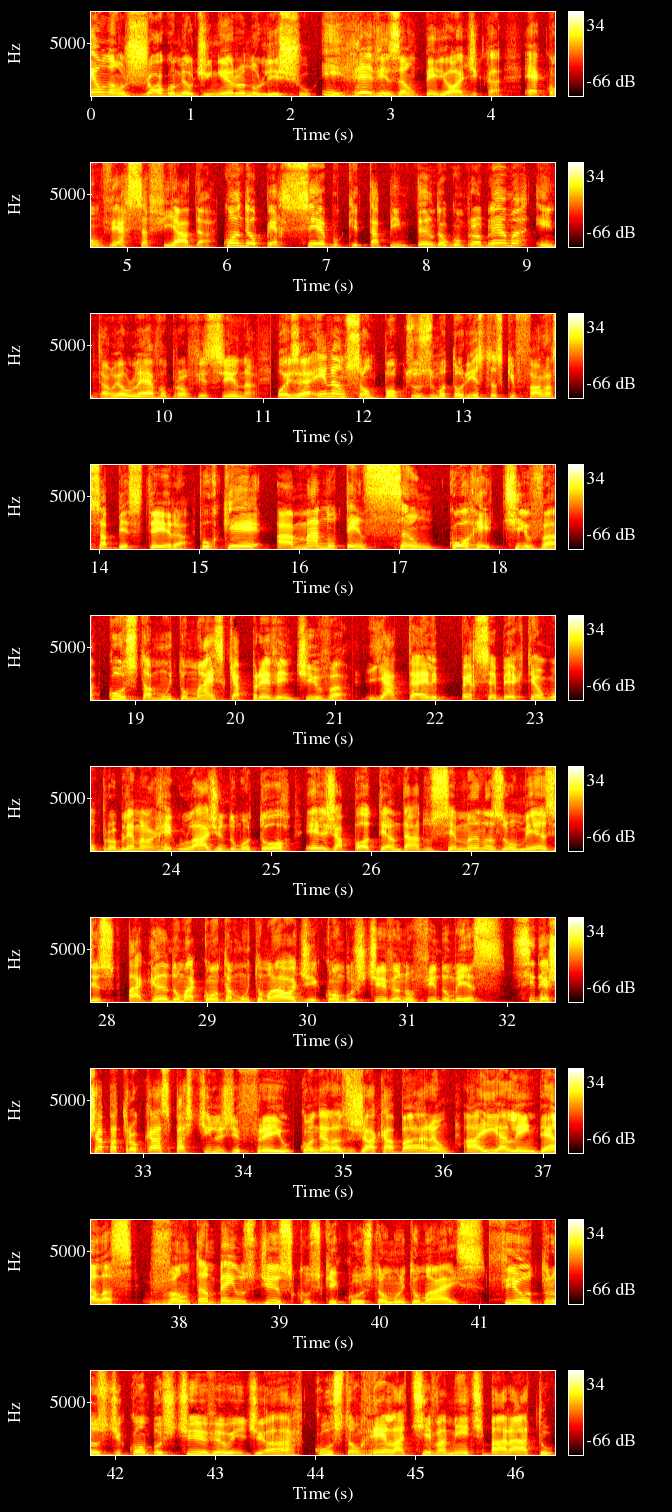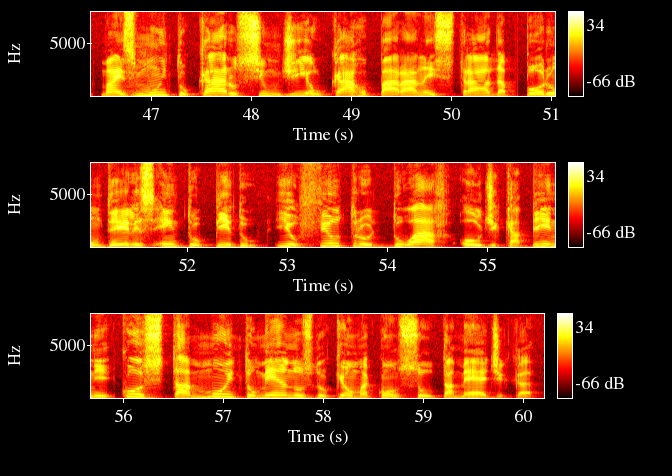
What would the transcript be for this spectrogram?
Eu não jogo meu dinheiro no lixo e revisão periódica é conversa fiada. Quando eu percebo que está pintando algum problema, então eu levo para oficina. Pois é, e não são poucos os motoristas que falam essa besteira, porque a manutenção corretiva custa muito mais que a preventiva. E até ele perceber que tem algum problema na regulagem do motor, ele já pode ter andado semanas ou meses pagando uma conta muito maior de combustível no fim do mês. Se deixar para trocar as pastilhas de freio quando elas já acabaram, aí além delas vão também os discos que custam muito mais. Filtros de combustível e de ar custam relativamente barato, mas muito caro se um dia o carro parar na estrada por um deles entupido. E o filtro do ar ou de cabine custa muito menos do que uma consulta médica.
